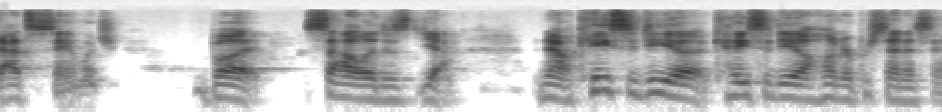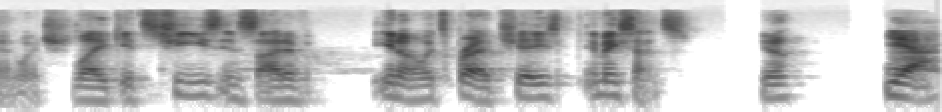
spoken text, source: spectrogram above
that's a sandwich. But salad is yeah. Now quesadilla, quesadilla, 100% a sandwich. Like it's cheese inside of you know it's bread, cheese. It makes sense. Yeah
